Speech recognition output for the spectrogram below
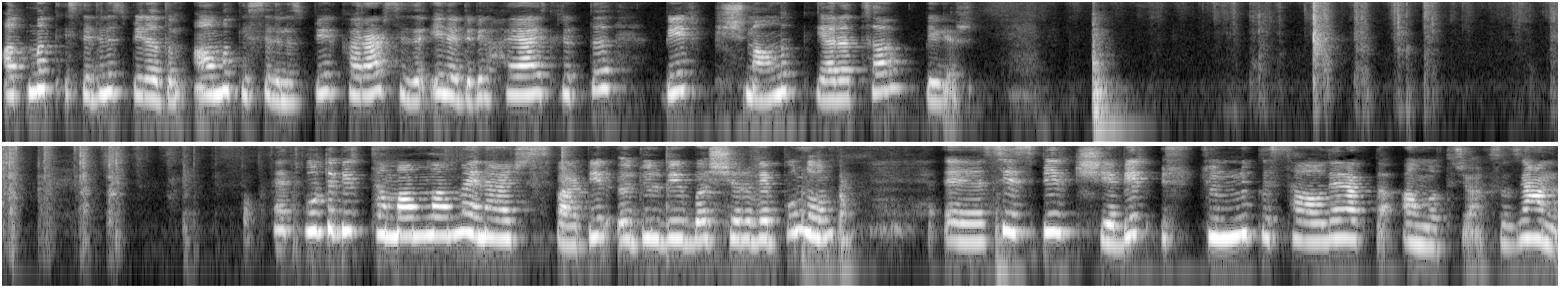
atmak istediğiniz bir adım, almak istediğiniz bir karar size ileride bir hayal kırıklığı, bir pişmanlık yaratabilir. Evet burada bir tamamlanma enerjisi var. Bir ödül, bir başarı ve bunu e, siz bir kişiye bir üstünlükle sağlayarak da anlatacaksınız. Yani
